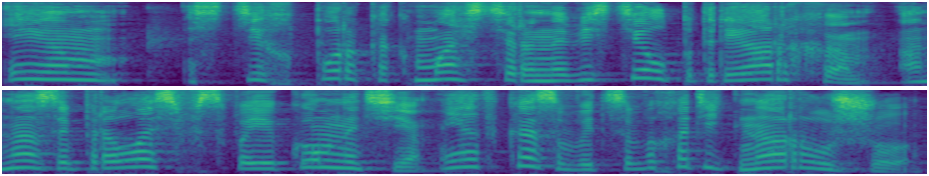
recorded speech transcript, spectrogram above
Эм, с тех пор, как мастер навестил патриарха, она заперлась в своей комнате и отказывается выходить наружу.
